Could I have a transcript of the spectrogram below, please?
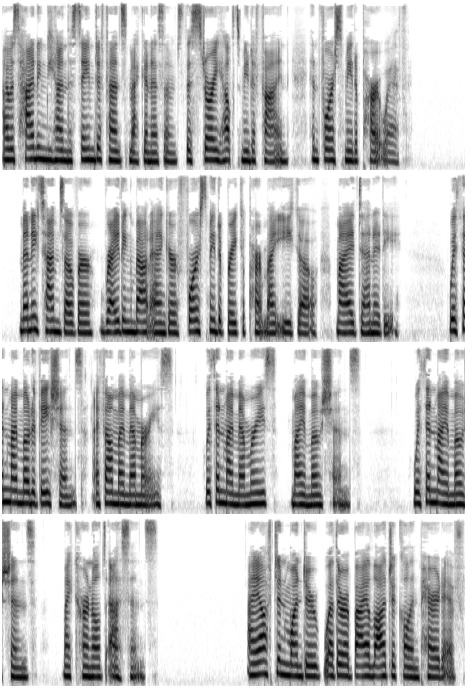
I was hiding behind the same defense mechanisms this story helped me define and forced me to part with. Many times over, writing about anger forced me to break apart my ego, my identity. Within my motivations, I found my memories. Within my memories, my emotions. Within my emotions, my kerneled essence. I often wonder whether a biological imperative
